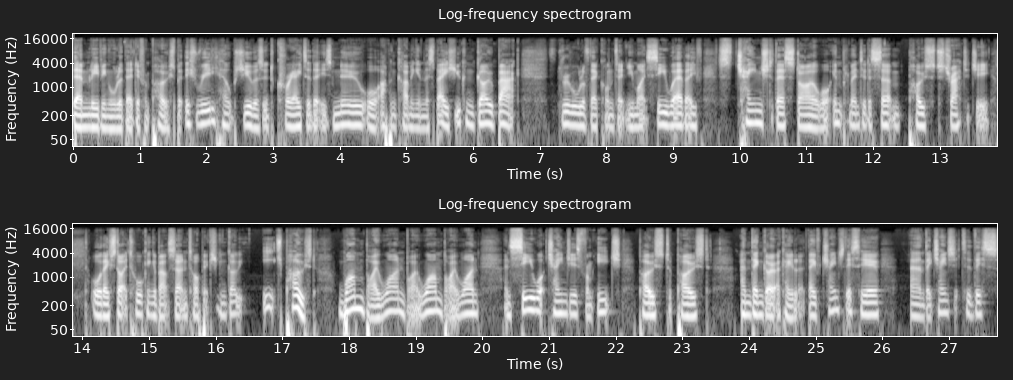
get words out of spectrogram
them leaving all of their different posts. But this really helps you as a creator that is new or up and coming in the space. You can go back through all of their content. You might see where they've changed their style or implemented a certain post strategy or they've started talking about certain topics. You can go each post one by one by one by one and see what changes from each post to post and then go okay look they've changed this here and they changed it to this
